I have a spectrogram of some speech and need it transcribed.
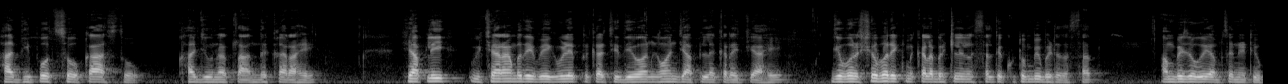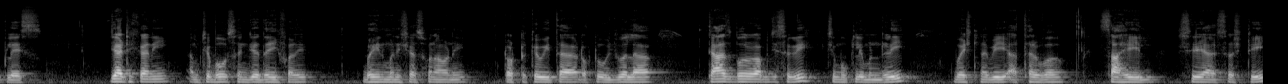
हा दीपोत्सव का असतो? हा जीवनातला अंधकार आहे. ही आपली विचारामध्ये वेगवेगळे प्रकारची देवाणघेवाण जी आपल्याला करायची आहे जे वर्षभर एकमेकाला भेटलेले नसतात ते कुटुंबी भेटत असतात. आंबेजोगाई आमचं नेटिव्ह प्लेस ज्या ठिकाणी आमचे भाऊ संजय दहीफळे बहीण मनीषा सोनावणे डॉक्टर कविता डॉक्टर उज्ज्वला त्याचबरोबर आमची सगळी चिमुकली मंडळी वैष्णवी अथर्व साहिल श्रेया षष्ठी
